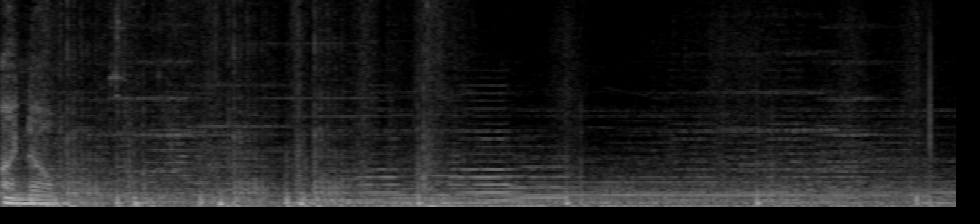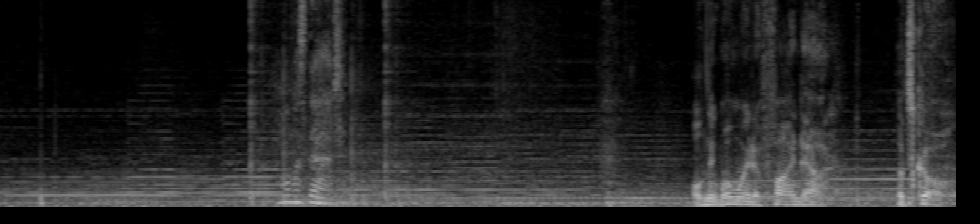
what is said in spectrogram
I know. What was that? Only one way to find out. Let's go.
